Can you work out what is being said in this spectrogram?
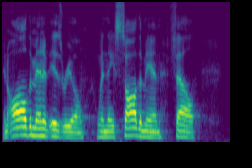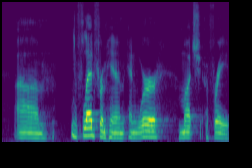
And all the men of Israel, when they saw the man, fell, um, fled from him, and were much afraid.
